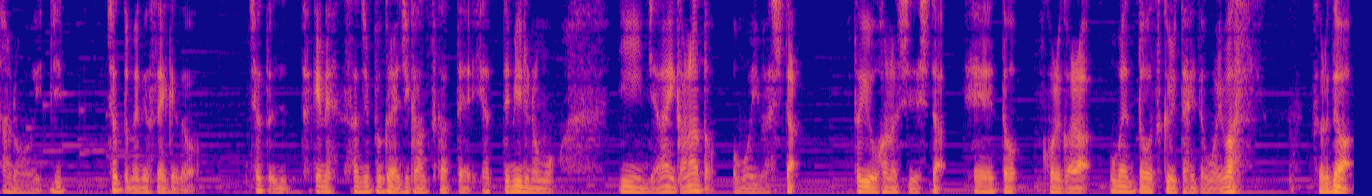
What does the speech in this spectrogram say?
あの、じ、ちょっとめんどくさいけど、ちょっとだけね、30分くらい時間使ってやってみるのもいいんじゃないかなと思いました。というお話でした。えっ、ー、と、これからお弁当を作りたいと思います。それでは、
